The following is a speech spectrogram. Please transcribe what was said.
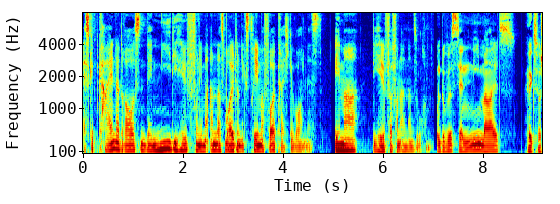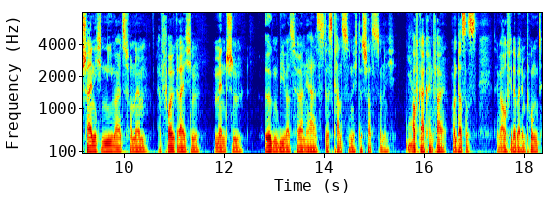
Es gibt keinen da draußen, der nie die Hilfe von jemand anders wollte und extrem erfolgreich geworden ist. Immer die Hilfe von anderen suchen. Und du wirst ja niemals, höchstwahrscheinlich niemals von einem erfolgreichen Menschen irgendwie was hören, ja, das, das kannst du nicht, das schaffst du nicht. Ja. Auf gar keinen Fall. Und das ist, sind wir auch wieder bei dem Punkt,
